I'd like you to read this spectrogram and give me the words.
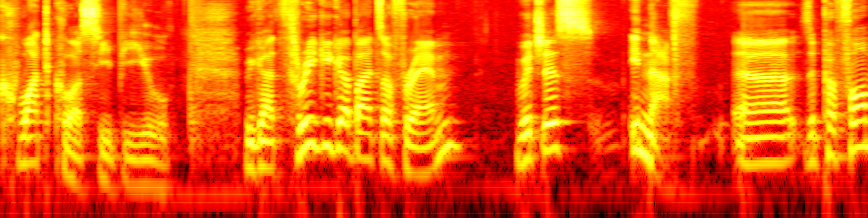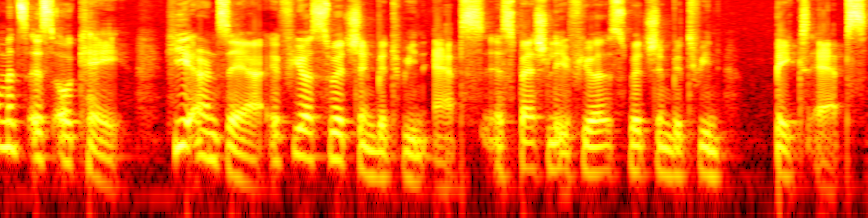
quad-core CPU. We got 3 gigabytes of RAM, which is enough. Uh, the performance is okay here and there, if you are switching between apps, especially if you are switching between big apps,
